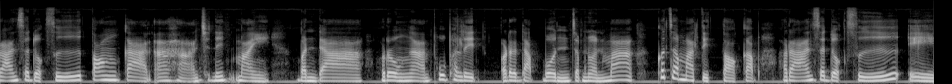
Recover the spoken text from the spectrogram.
ร้านสะดวกซื้อต้องการอาหารชนิดใหม่ บรรดา โรงงานผู้ผลิตระดับบนจำนวนมาก ก็จะมาติดต่อกับร้านสะดวกซื้อเอง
